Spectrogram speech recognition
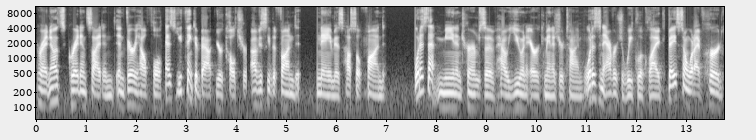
Right. Now, that's great insight and, and very helpful. As you think about your culture, obviously the fund name is Hustle Fund. What does that mean in terms of how you and Eric manage your time? What does an average week look like? Based on what I've heard,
